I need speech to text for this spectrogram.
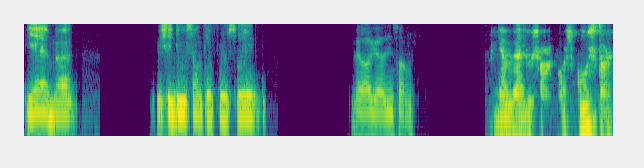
yeah, bro. We should do something for sure. we all gotta do something. Yeah, we gotta do something for school start.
